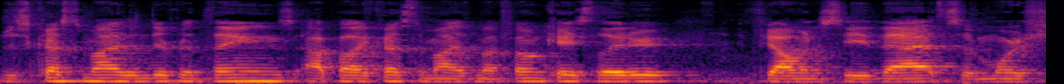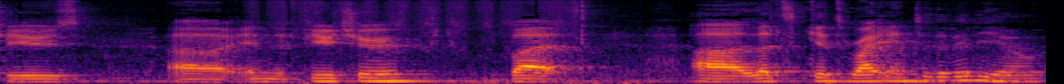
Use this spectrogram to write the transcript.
Just customizing different things. I'll probably customize my phone case later if y'all want to see that. Some more shoes uh, in the future. But uh, let's get right into the video.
